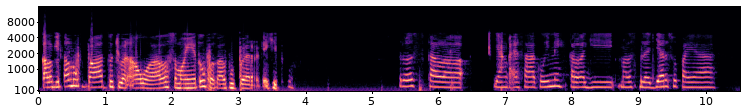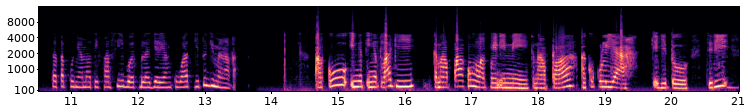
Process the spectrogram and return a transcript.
Kalau kita lupa tujuan awal, semuanya itu bakal bubar kayak gitu. Terus kalau yang Kak Esa lakuin nih, kalau lagi males belajar supaya tetap punya motivasi buat belajar yang kuat gitu gimana Kak? Aku inget-inget lagi, kenapa aku ngelakuin ini, kenapa aku kuliah, kayak gitu. Jadi hmm.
